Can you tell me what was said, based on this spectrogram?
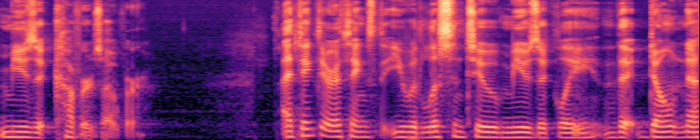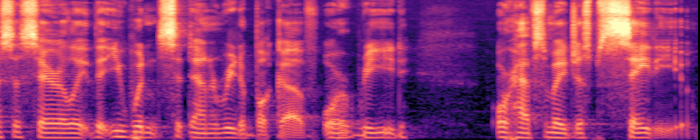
music covers over. I think there are things that you would listen to musically that don't necessarily that you wouldn't sit down and read a book of or read or have somebody just say to you.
